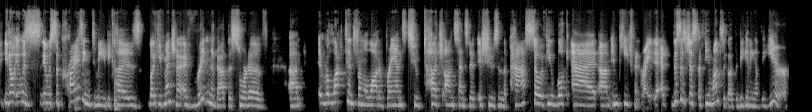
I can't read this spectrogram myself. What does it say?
You know, it was it was surprising to me because, like you've mentioned, I've written about this sort of um, reluctance from a lot of brands to touch on sensitive issues in the past. So if you look at um, impeachment, right, this is just a few months ago at the beginning of the year,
